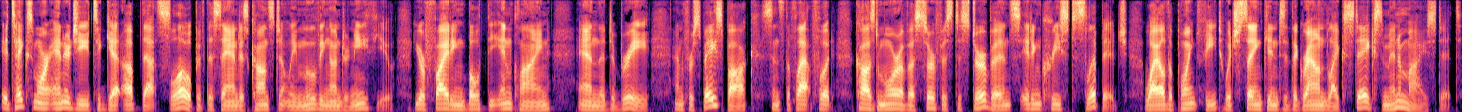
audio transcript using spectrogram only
It takes more energy to get up that slope if the sand is constantly moving underneath you. You're fighting both the incline and the debris. And for Spacebok, since the flat foot caused more of a surface disturbance, it increased slippage, while the point feet, which sank into the ground like stakes, minimized it.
